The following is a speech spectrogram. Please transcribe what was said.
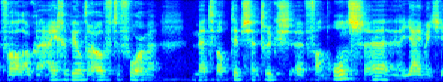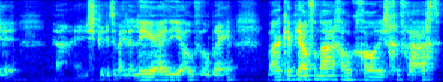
vooral ook een eigen beeld erover te vormen met wat tips en trucs uh, van ons. jij met je, ja, je spirituele leer die je over wil brengen. Maar ik heb jou vandaag ook gewoon eens gevraagd,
